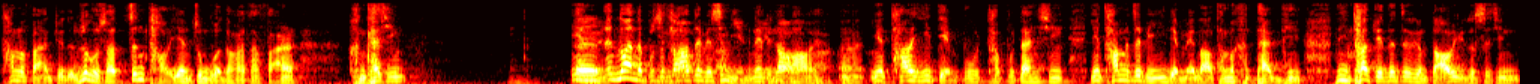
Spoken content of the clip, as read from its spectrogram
他们反而觉得，如果说真讨厌中国的话，他反而很开心。嗯，乱的不是他这边，是你们那边在闹呀。嗯，因为他一点不，他不担心，因为他们这边一点没闹，他们很淡定。因为他觉得这种岛屿的事情，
